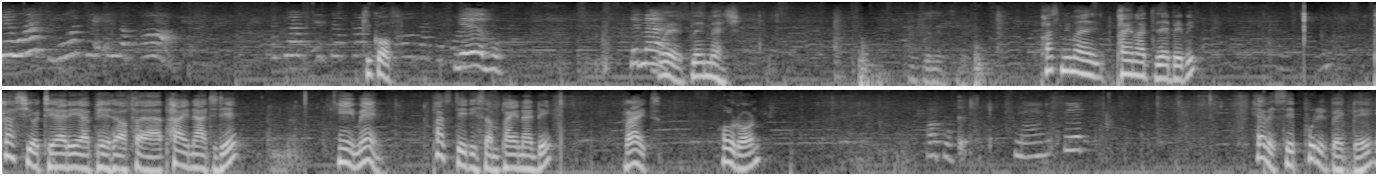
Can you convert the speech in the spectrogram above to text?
He wants water in the park. Because it's a Kick off. Yeah, bro. Play match. Where? Play match. Pass me my pie nut there, baby. Pass your daddy a bit of uh, pie nut there. Hey, man. Pass daddy some pie nut there. Right. Hold on. Nancy. Have a sip. Put it back there.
